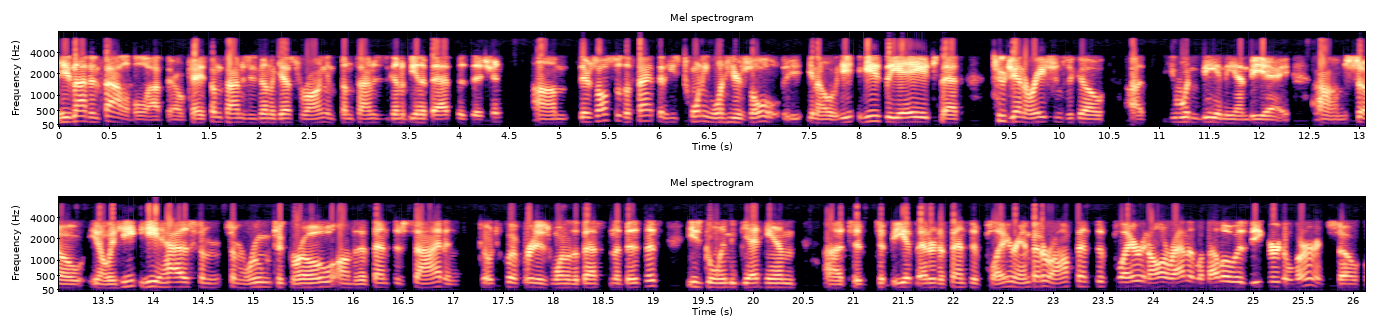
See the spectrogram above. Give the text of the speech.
he's not infallible out there. Okay, sometimes he's going to guess wrong, and sometimes he's going to be in a bad position. Um, there's also the fact that he's 21 years old. He, you know, he, he's the age that two generations ago uh, you wouldn't be in the NBA. Um, so you know, he he has some some room to grow on the defensive side, and Coach Clifford is one of the best in the business. He's going to get him uh, to to be a better defensive player and better offensive player, and all around. And Lamelo is eager to learn. So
